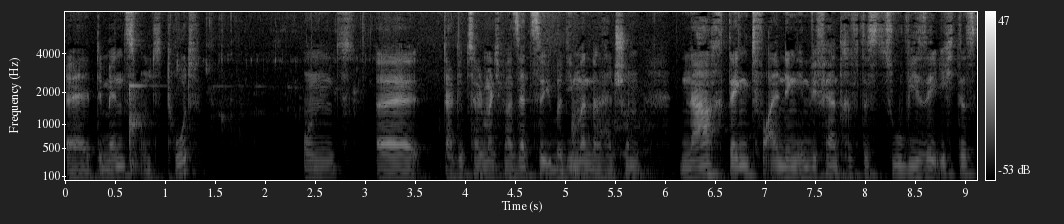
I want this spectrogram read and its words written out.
äh, Demenz und Tod. Und äh, da gibt es halt manchmal Sätze, über die man dann halt schon nachdenkt, vor allen Dingen, inwiefern trifft es zu, wie sehe ich das.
